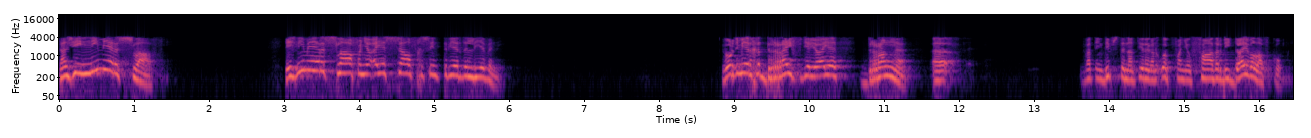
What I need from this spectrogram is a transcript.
Dan is jy nie meer 'n slaaf nie. Jy's nie meer 'n slaaf van jou eie selfgesentreerde lewe nie. Jy word nie meer gedryf deur jou eie drange, uh wat in diepste natuurlik dan ook van jou vader die duiwel afkom nie.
